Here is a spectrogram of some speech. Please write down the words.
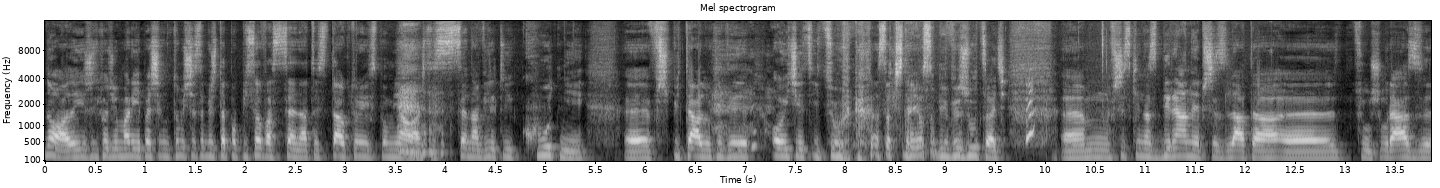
No, ale jeżeli chodzi o Marię Peszek, no to myślę sobie, że ta popisowa scena to jest ta, o której wspomniałaś. To jest scena wielkiej kłótni e, w szpitalu, kiedy ojciec i córka zaczynają sobie wyrzucać em, wszystkie nazbierane przez lata, e, cóż, urazy,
